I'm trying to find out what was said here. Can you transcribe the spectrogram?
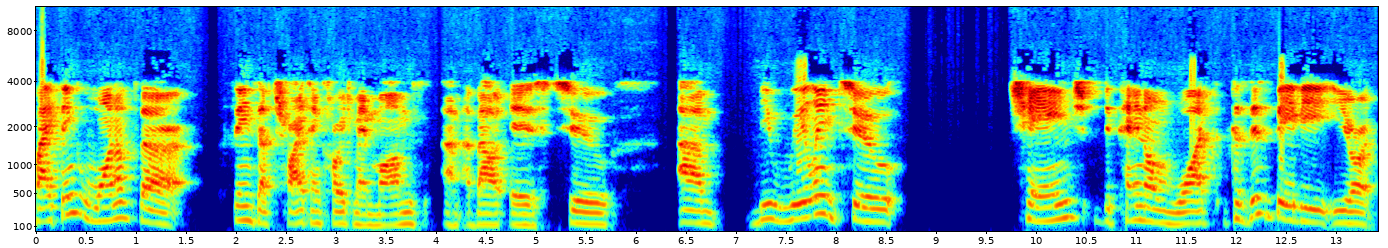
But I think one of the things I've tried to encourage my moms um, about is to um, be willing to change depending on what, because this baby you're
